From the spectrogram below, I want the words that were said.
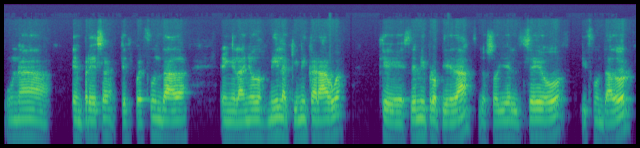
una empresa que fue fundada en el año 2000 aquí en Nicaragua, que es de mi propiedad. Yo soy el CEO y fundador.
